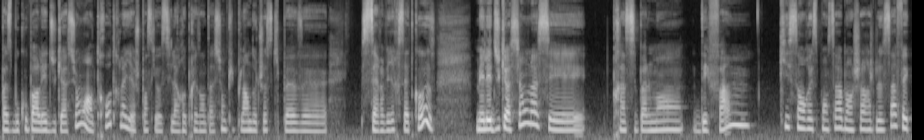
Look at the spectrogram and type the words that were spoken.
passe beaucoup par l'éducation, entre autres. Là, il y a, je pense qu'il y a aussi la représentation, puis plein d'autres choses qui peuvent euh, servir cette cause. Mais l'éducation, là, c'est principalement des femmes qui sont responsables en charge de ça. Fait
